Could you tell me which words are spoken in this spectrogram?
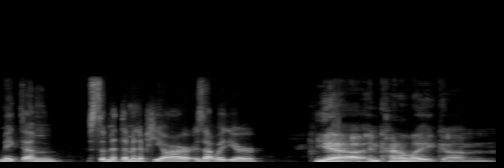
make them submit them in a PR. Is that what you're? Yeah, and kind of like um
